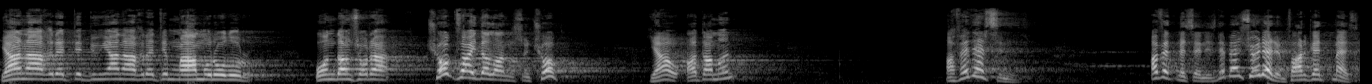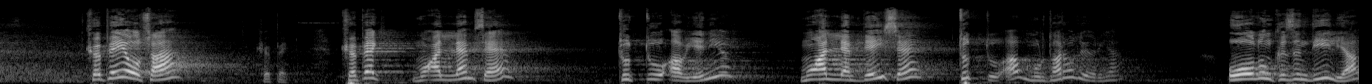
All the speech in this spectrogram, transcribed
Yarın ahirette, dünya ahireti mamur olur. Ondan sonra çok faydalanırsın, çok. Ya adamın affedersiniz. Affetmeseniz de ben söylerim, fark etmez. Köpeği olsa, köpek. Köpek muallemse tuttuğu av yeniyor. Muallem değilse tuttuğu av murdar oluyor ya. Oğlun kızın değil ya,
